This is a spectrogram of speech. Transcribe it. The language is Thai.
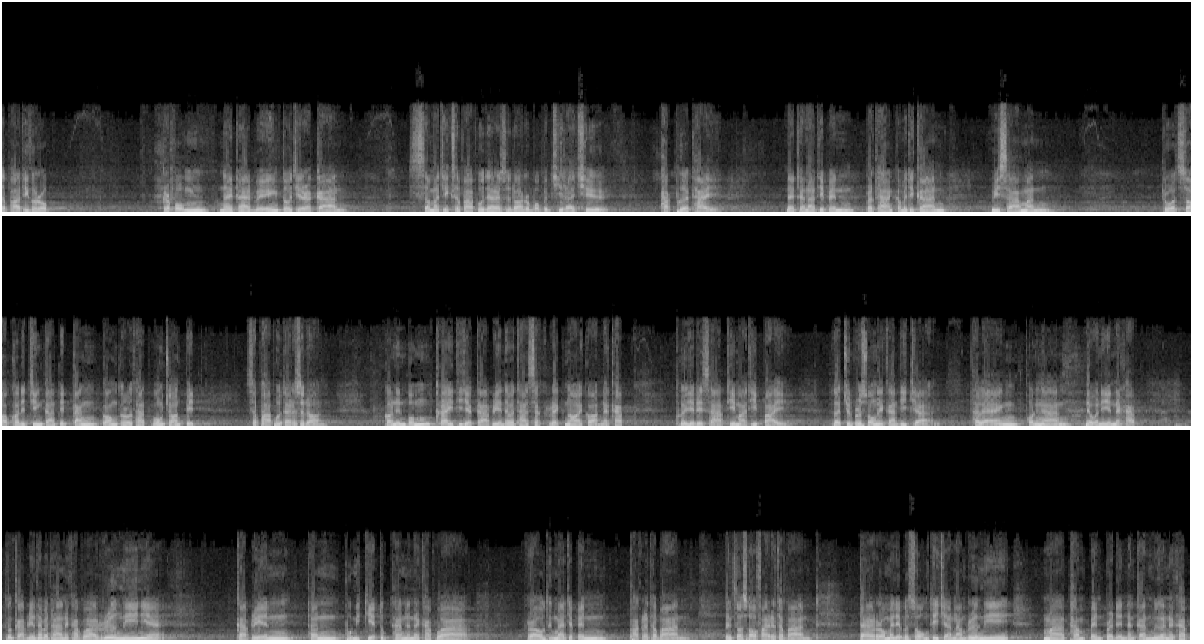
สภาที่เคารพกระผมนายแพทย์เหวงโตจิรการ สมาชิกสภาผู้แทนราษฎรระบบบัญชีรายชื่อพักเพื่อไทย ในฐานะที่เป็นประธานกรรมธิการวิสามันตรวจสอบข้อเท็จจริงการติดตั้งกล้องโทรทัศน์วงจรปิด สภาผู้แทนราษฎร ก่อนอื่นผมใคร่ที่จะกราบเรียนท่านประธานสักเล็กน้อยก่อนนะครับ เพื่อจะได้ทราบที่มาที่ไป และจุดประสงค์ในการที่จะ แถลงผลงานในวันนี้นะครับ ต้องกราบเรียนท่านประธานนะครับว่าเรื่องนี้เนี่ยกราบเรียนท่านผู้มีเกียรติทุกท่านนะครับว่าเราถึงแม้จะเป็นพรรครัฐบาล เป็นสสฝ่ายรัฐบาล แต่เราไม่ได้ประสงค์ที่จะนำเรื่องนี้มาทำเป็นประเด็นทางการเมืองนะครับ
